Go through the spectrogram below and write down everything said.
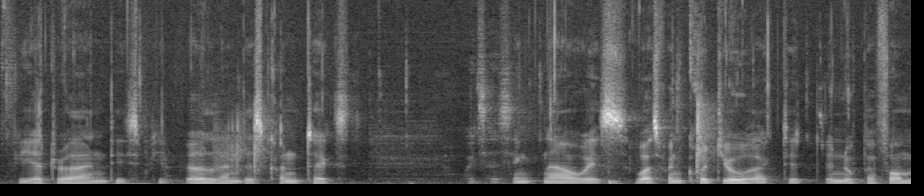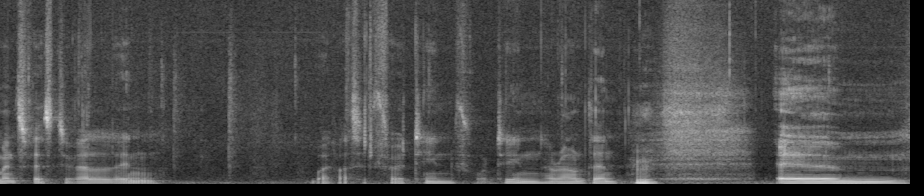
theatre and these people and this context, which I think now is was when Krodjorak did the new performance festival in what was it 13, 14 around then. Um,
